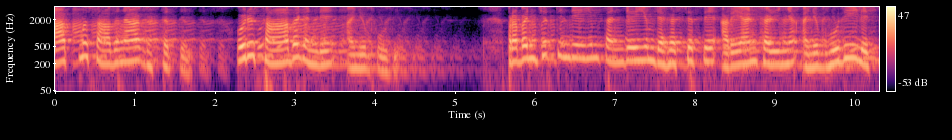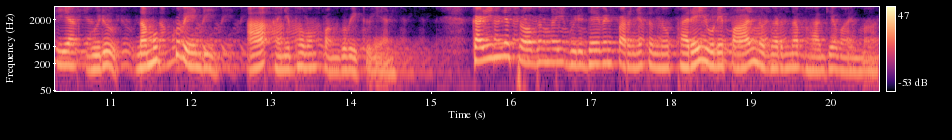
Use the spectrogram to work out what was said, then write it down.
ആത്മസാധനാഘട്ടത്തിൽ ഒരു സാധകന്റെ അനുഭൂതി. പ്രപഞ്ചത്തിന്റെയും തന്റെയും രഹസ്യത്തെ അറിയാൻ കഴിഞ്ഞ അനുഭൂതിയിലെത്തിയ ഗുരു നമുക്കു വേണ്ടി ആ അനുഭവം പങ്കുവയ്ക്കുകയാണ്. കഴിഞ്ഞ ശ്ലോകങ്ങളിൽ ഗുരുദേവൻ പറഞ്ഞു തന്നു പരയുടെ പാൽ നുകർന്ന ഭാഗ്യവാന്മാർ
